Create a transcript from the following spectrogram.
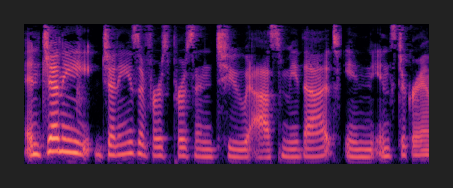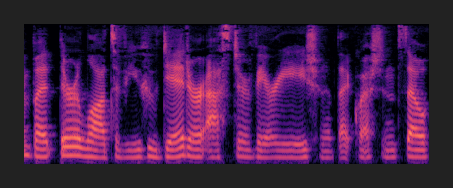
And Jenny, Jenny is the first person to ask me that in Instagram, but there are lots of you who did or asked a variation of that question. So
